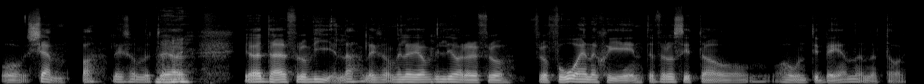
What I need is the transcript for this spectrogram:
och kämpa. Liksom, utan jag, Nej. jag är där för att vila. Liksom. Eller jag vill göra det för att, för att få energi, inte för att sitta och, ha ont i benen ett tag.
